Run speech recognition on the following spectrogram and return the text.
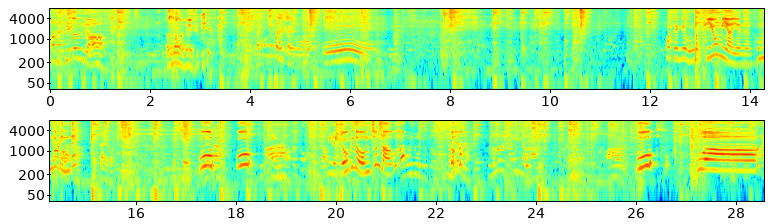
아나 됐었는데 아 얼마나 돼, 이 새끼? 잘 뽑힌다니까, 이거. 오. 아, 되게 뭔가 귀요미야, 얘는. 곰돌인데? 됐다, 이거. 그치. 오! 됐다. 오! 아, 여기서 멈춘다고? 여기서 오셨어 자꾸. 너는 탄 있잖아 오! 우와.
